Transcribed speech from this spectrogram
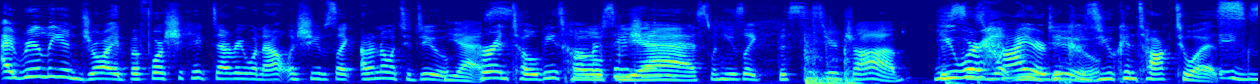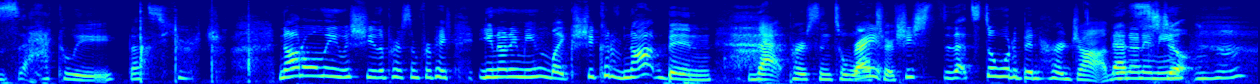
I really enjoyed before she kicked everyone out when she was like, I don't know what to do. Yes. Her and Toby's Toby- conversation. Yes, when he's like, "This is your job. This You were hired do." because you can talk to us. Exactly. That's your job. Not only was she the person for Paige, you know what I mean? Like she could have not been that person to Right. Walter. She that still would have been her job. That's you know what I mean? mhm. Ah.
